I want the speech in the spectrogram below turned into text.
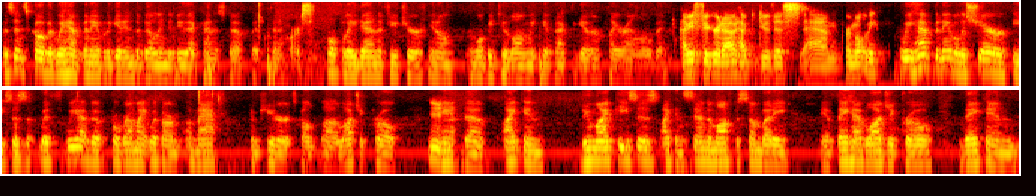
but since covid we haven't been able to get into the building to do that kind of stuff but uh, Of course. hopefully down in the future, you know, it won't be too long. We can get back together and play around a little bit. Have you figured out how to do this um, remotely? We have been able to share pieces with. We have the program with our a Mac computer. It's called uh, Logic Pro, Mhm. and uh, I can do my pieces. I can send them off to somebody. If they have Logic Pro, they can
